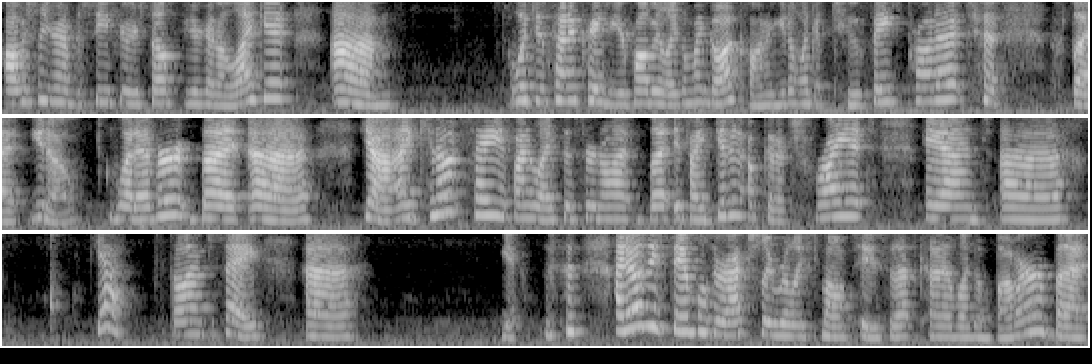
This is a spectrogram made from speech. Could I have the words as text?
obviously you're gonna have to see for yourself if you're gonna like it. Um, which is kind of crazy. You're probably like, oh my God, Connor, you don't like a Too Faced product? but you know, whatever. But uh, yeah, I cannot say if I like this or not, but if I get it, I'm gonna try it. And uh, yeah, that's all I have to say. Uh, yeah. I know these samples are actually really small too, so that's kind of like a bummer, but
